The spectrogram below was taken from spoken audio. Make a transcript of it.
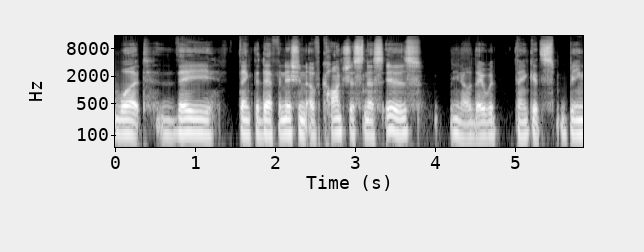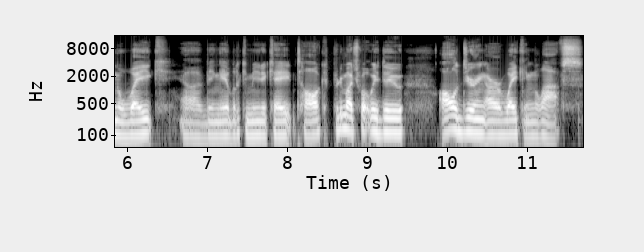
what they think the definition of consciousness is, you know, they would think it's being awake, uh, being able to communicate, talk, pretty much what we do all during our waking lives,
